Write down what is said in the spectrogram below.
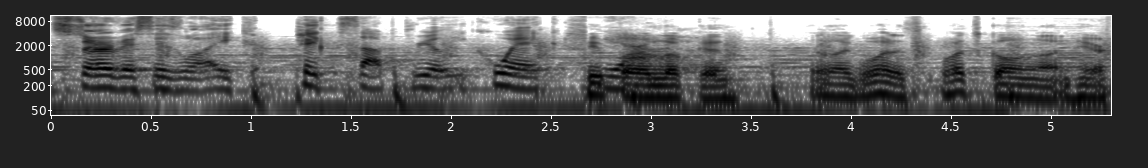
service is like picks up really quick. People Yeah. are looking. They're like, what is what's going on here?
